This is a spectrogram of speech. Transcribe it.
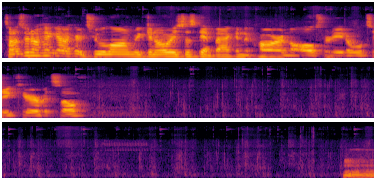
As long as we don't hang out here too long, we can always just get back in the car and the alternator will take care of itself. Hmm.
